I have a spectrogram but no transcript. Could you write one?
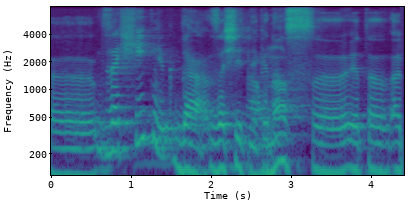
э, Защитник? Да, защитник. А у нас э, это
